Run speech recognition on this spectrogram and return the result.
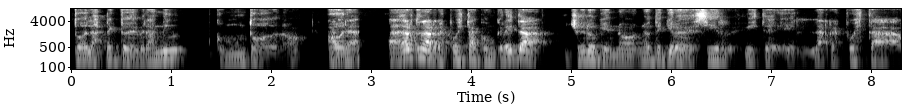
todo el aspecto de branding como un todo, ¿no? Ahora, para darte una respuesta concreta, yo creo que no, no te quiero decir, viste, la respuesta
